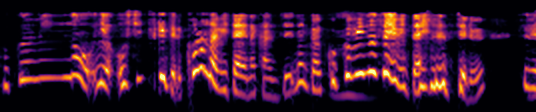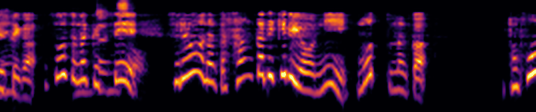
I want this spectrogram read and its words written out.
国民の、に押し付けてる。コロナみたいな感じ。なんか国民のせいみたいになってる。す、べ、てが、ね。そうじゃなくてそ、それをなんか参加できるように、もっとなんか、パフォーマン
